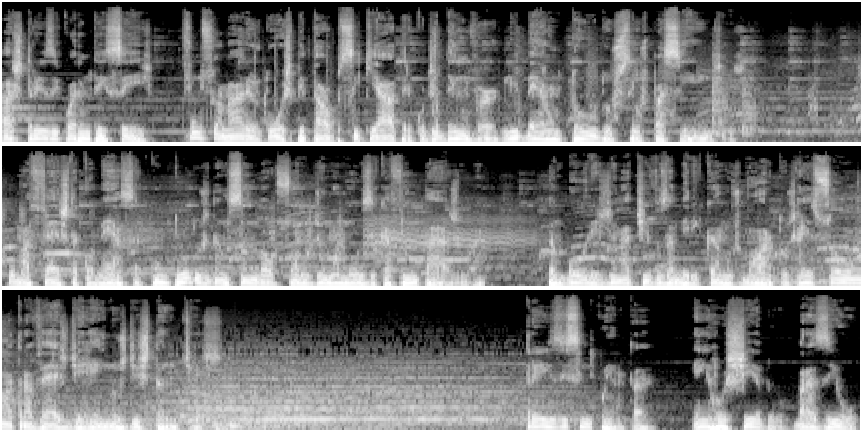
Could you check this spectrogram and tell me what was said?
Às 13h46, funcionários do Hospital Psiquiátrico de Denver liberam todos seus pacientes. Uma festa começa com todos dançando ao som de uma música fantasma. Tambores de nativos americanos mortos ressoam através de reinos distantes. 3 e 50 Em Rochedo, Brasil,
